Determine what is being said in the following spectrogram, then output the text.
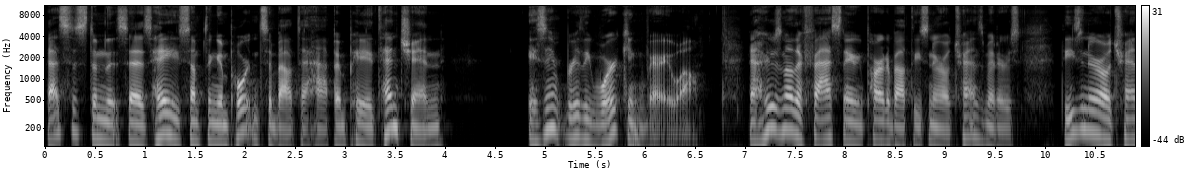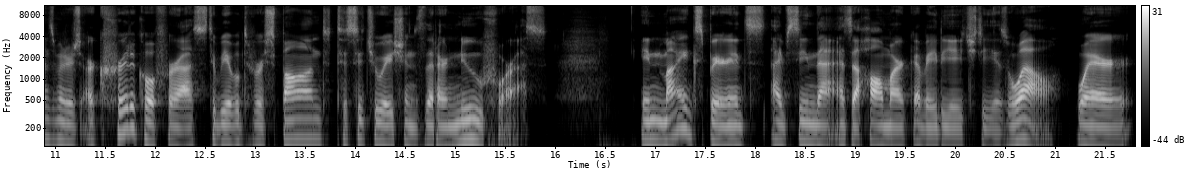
That system that says, hey, something important's about to happen, pay attention, isn't really working very well. Now, here's another fascinating part about these neurotransmitters. These neurotransmitters are critical for us to be able to respond to situations that are new for us. In my experience, I've seen that as a hallmark of ADHD as well, where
